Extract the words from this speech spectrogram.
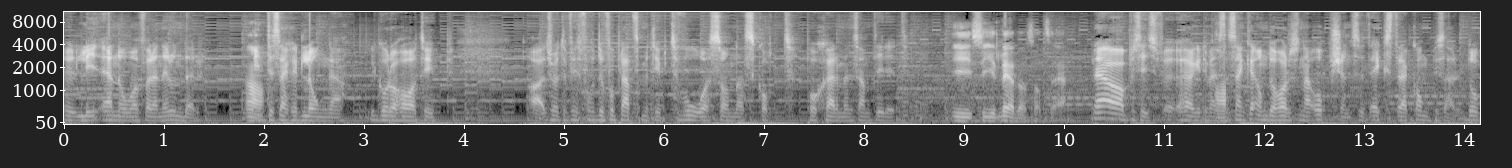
li- en ovanför en under. Ja, Inte särskilt långa. Det går att ha typ... Ja, jag tror att finns, du får plats med typ två sådana skott på skärmen samtidigt. I sidleden så att säga. Ja, precis. Höger till vänster. Ja. Sen kan, om du har såna här options, ett extra kompisar, då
